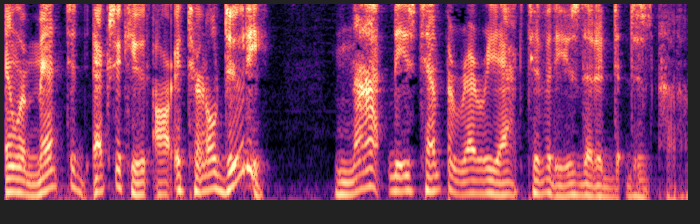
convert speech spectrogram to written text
And we're meant to execute our eternal duty, not these temporary activities that are uh,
